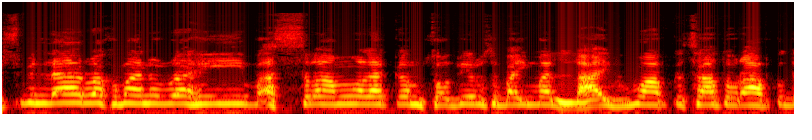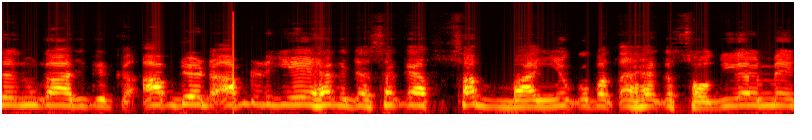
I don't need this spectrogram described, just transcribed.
بسم اللہ الرحمن الرحیم۔ السلام علیکم۔ سعودی عرب سے بھائی میں لائیو ہوں آپ کے ساتھ اور آپ کو دے دوں گا آج کے اپڈیٹ اپڈیٹ یہ ہے کہ جیسا کہ آپ سب بھائیوں کو پتا ہے کہ سعودی عرب میں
